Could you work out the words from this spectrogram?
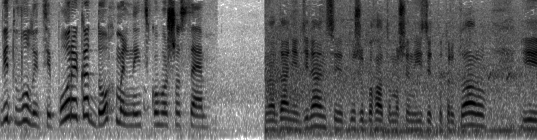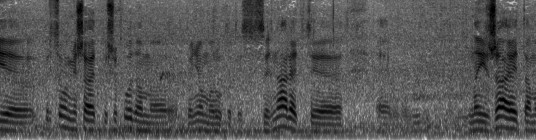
від вулиці Порика до Хмельницького шосе. На даній ділянці дуже багато машин їздять по тротуару і е, при цьому мішають пішоходам е, по ньому рухатись. Сигналять, е, наїжджають, там,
